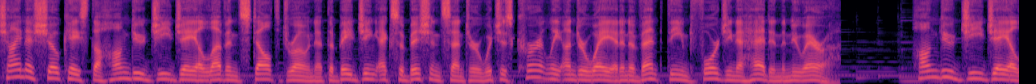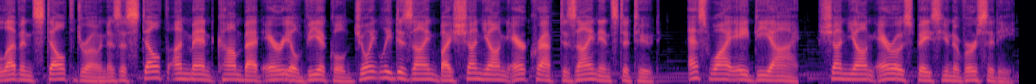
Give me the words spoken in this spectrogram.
China showcased the Hongdu GJ-11 stealth drone at the Beijing Exhibition Center which is currently underway at an event themed Forging Ahead in the New Era. Hongdu GJ-11 stealth drone is a stealth unmanned combat aerial vehicle jointly designed by Shenyang Aircraft Design Institute, SYADI, Shenyang Aerospace University,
